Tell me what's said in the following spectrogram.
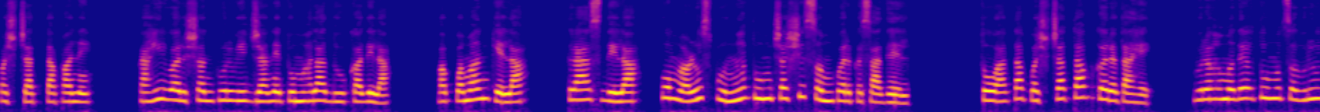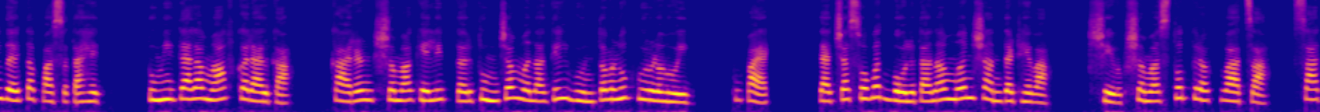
पश्चात्तापाने. काही वर्षांपूर्वी ज्याने तुम्हाला धोका दिला अपमान केला त्रास दिला तो माणूस पुन्हा तुमच्याशी संपर्क साधेल. तो आता पश्चाताप करत आहे. ग्रहमध्ये तुमचं हृदय तपासत आहेत. तुम्ही त्याला माफ कराल का? कारण क्षमा केलीत तर तुमच्या मनातील गुंतवणूक पूर्ण होईल. उपाय. त्याच्यासोबत बोलताना मन शांत ठेवा. शिव क्षमास्तोत्र वाचा. सात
